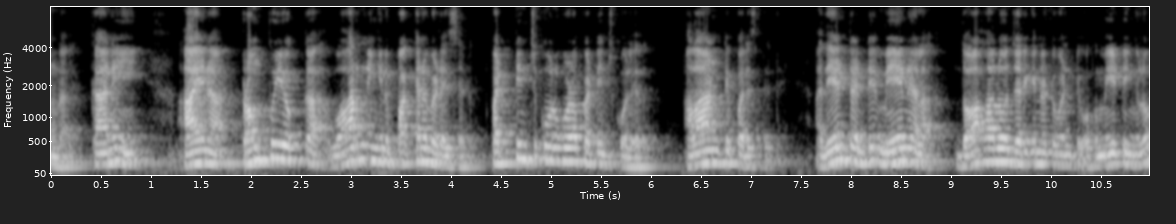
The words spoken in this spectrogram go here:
ఉండాలి. కానీ ఆయన ట్రంప్ యొక్క వార్నింగ్ని పక్కన పెడేశాడు పట్టించుకోని కూడా పట్టించుకోలేదు. అలాంటి పరిస్థితి. అదేంటంటే మే నెల దోహాలో జరిగినటువంటి ఒక మీటింగ్లో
